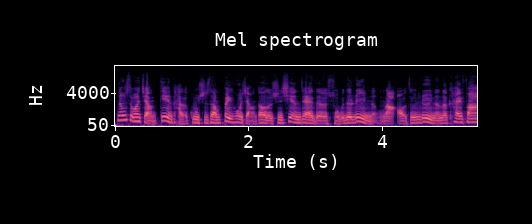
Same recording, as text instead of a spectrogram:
那为什么讲电塔的故事上背后讲到的是现在的所谓的绿能啦？哦，这个绿能的开发。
